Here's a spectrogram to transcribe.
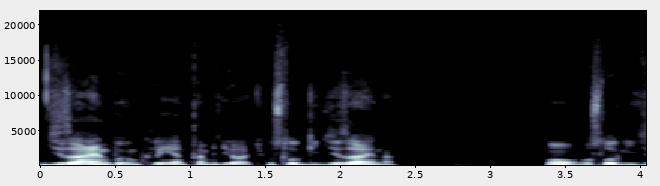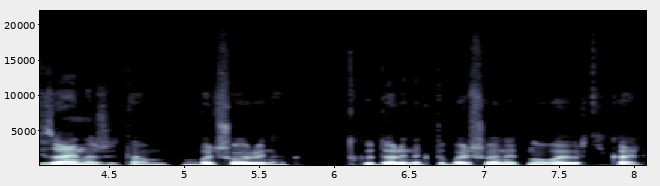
дизайн будем клиентам делать, услуги дизайна. Ну, услуги дизайна же там большой рынок. Такой, да, рынок-то большой, но это новая вертикаль.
